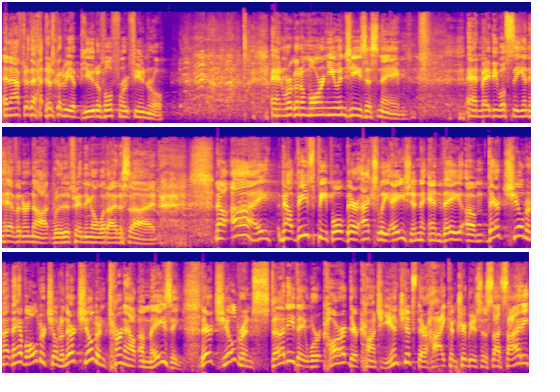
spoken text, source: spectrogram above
And after that, there's going to be a beautiful funeral. And we're going to mourn you in Jesus' name and maybe we'll see in heaven or not, depending on what I decide. Now, I, now these people, they're actually Asian and they, um, their children, they have older children. Their children turn out amazing. Their children study, they work hard, they're conscientious, they're high contributors to society,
